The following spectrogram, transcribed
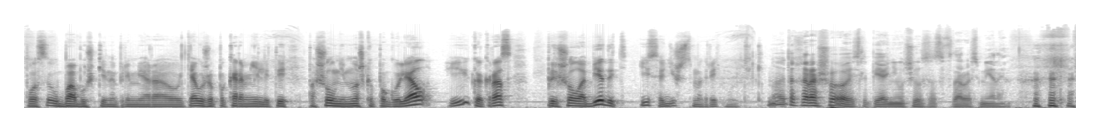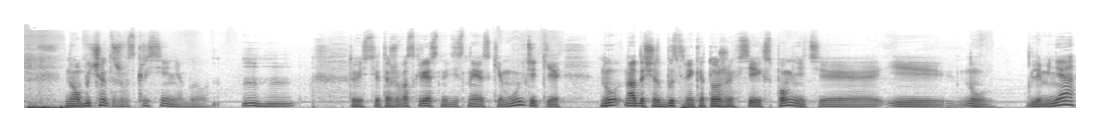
после, у бабушки, например, а у тебя уже покормили, ты пошел немножко погулял и как раз пришел обедать и садишься смотреть мультики. Ну, это хорошо, если бы я не учился со второй смены. Но обычно это же воскресенье было. То есть это же воскресные диснеевские мультики. Ну, надо сейчас быстренько тоже все их вспомнить. э, И, ну, для меня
